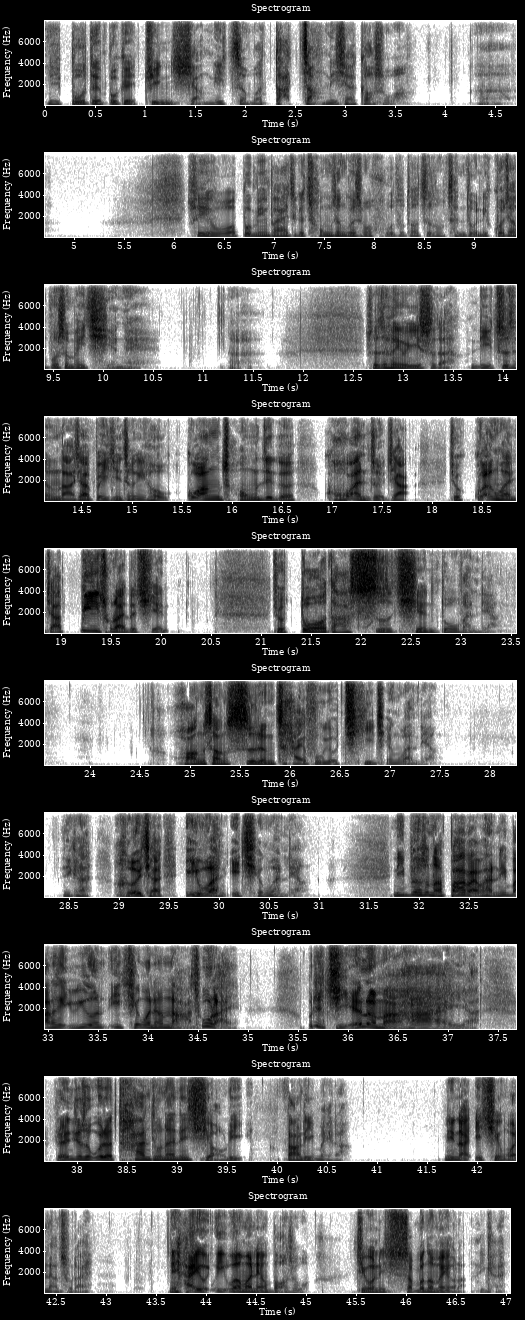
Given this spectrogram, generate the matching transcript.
你部队不给军饷，你怎么打仗？你现在告诉我，啊！所以我不明白这个崇祯为什么糊涂到这种程度。你国家不是没钱哎，啊！所以这很有意思的。李自成拿下北京城以后，光从这个患者家，就官宦家逼出来的钱，就多达四千多万两。皇上私人财富有七千万两，你看合起来一万一千万两。你不要说拿八百万，你把那个余额一千万两拿出来，不就结了吗？哎呀，人就是为了贪图那点小利，大利没了。你拿一千万两出来，你还有一万万两保住，结果你什么都没有了。你看，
